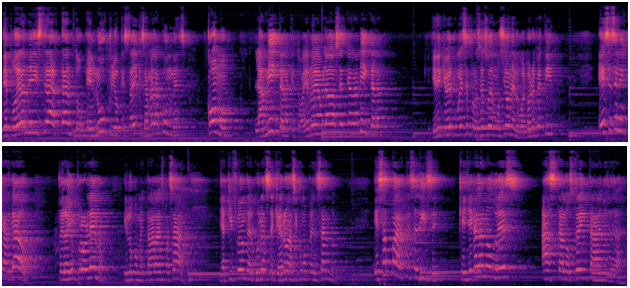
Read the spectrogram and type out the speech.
de poder administrar tanto el núcleo que está ahí, que se llama la cumbens, como la amígdala, que todavía no he hablado acerca de la amígdala, que tiene que ver con ese proceso de emociones, lo vuelvo a repetir. Ese es el encargado, pero hay un problema, y lo comentaba la vez pasada. Y aquí fue donde algunas se quedaron así como pensando. Esa parte se dice que llega a la madurez hasta los 30 años de edad.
